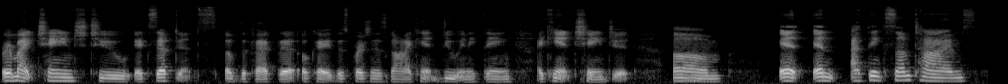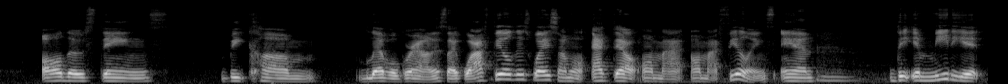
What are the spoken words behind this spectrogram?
or it might change to acceptance of the fact that, okay, this person is gone. I can't do anything, I can't change it. Um, and, and I think sometimes all those things become level ground. It's like, well, I feel this way, so I'm going to act out on my on my feelings. And mm. the immediate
